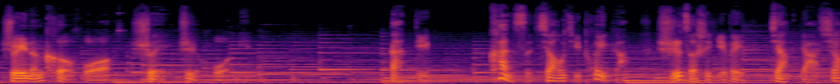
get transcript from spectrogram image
水能克火，水至火灭。淡定，看似消极退让，实则是一味降压消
